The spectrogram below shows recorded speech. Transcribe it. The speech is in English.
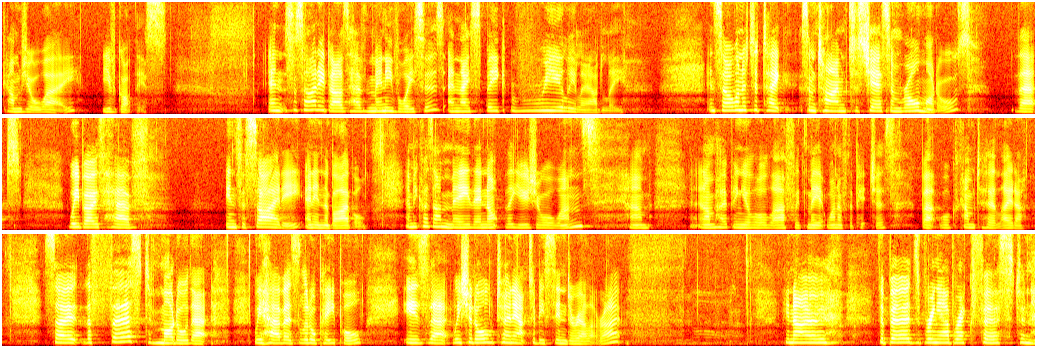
comes your way, you've got this. And society does have many voices and they speak really loudly. And so I wanted to take some time to share some role models that we both have in society and in the Bible. And because I'm me, they're not the usual ones. Um, and I'm hoping you'll all laugh with me at one of the pictures, but we'll come to her later. So, the first model that we have as little people is that we should all turn out to be Cinderella, right? You know, the birds bring our breakfast, and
